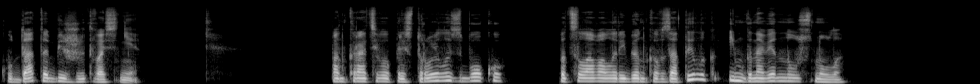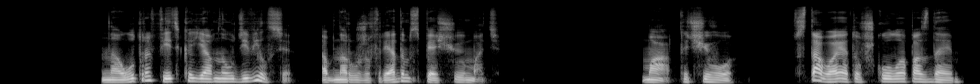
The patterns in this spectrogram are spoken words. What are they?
куда-то бежит во сне. Панкратева пристроилась сбоку, поцеловала ребенка в затылок и мгновенно уснула. Наутро Федька явно удивился, обнаружив рядом спящую мать. «Ма, ты чего? Вставай, а то в школу опоздаем».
